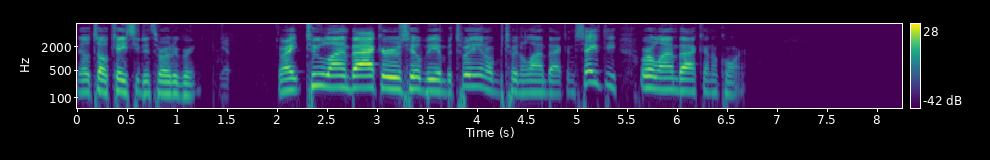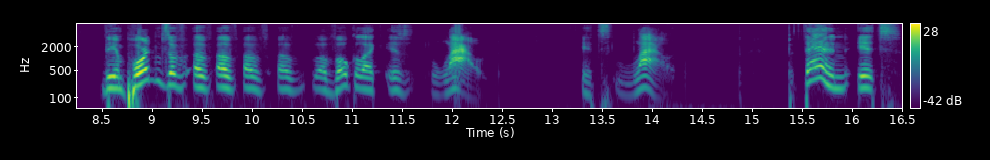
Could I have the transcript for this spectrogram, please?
They'll tell Casey to throw the green. Yep. Right? Two linebackers, he'll be in between or between a linebacker and safety or a linebacker and a corner the importance of of of of of, of Vokolek is loud. It's loud, but then it's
